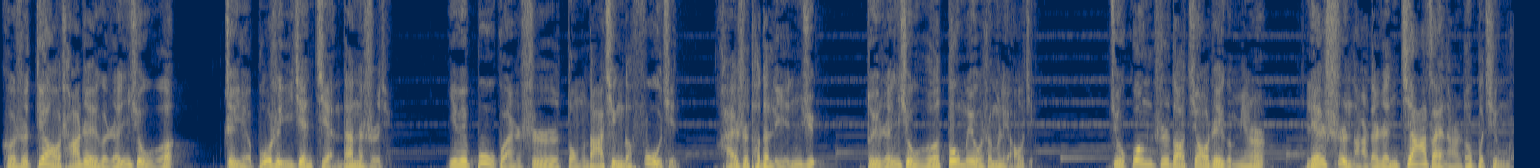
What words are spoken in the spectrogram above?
可是调查这个任秀娥，这也不是一件简单的事情，因为不管是董大庆的父亲，还是他的邻居，对任秀娥都没有什么了解，就光知道叫这个名儿，连是哪儿的人家在哪儿都不清楚。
